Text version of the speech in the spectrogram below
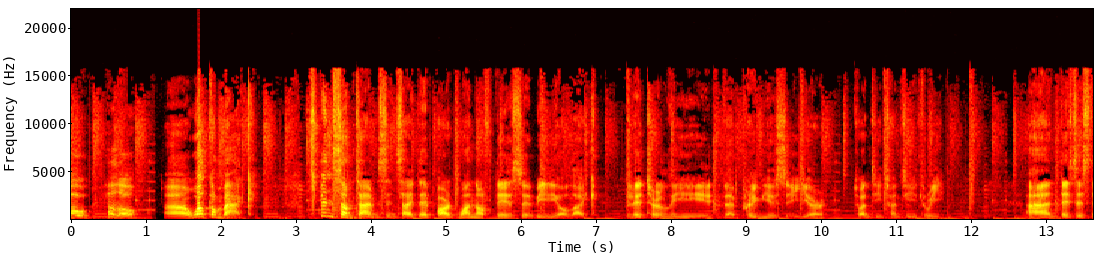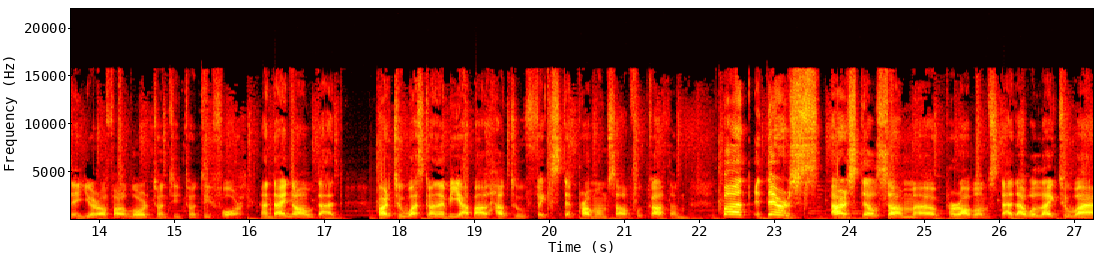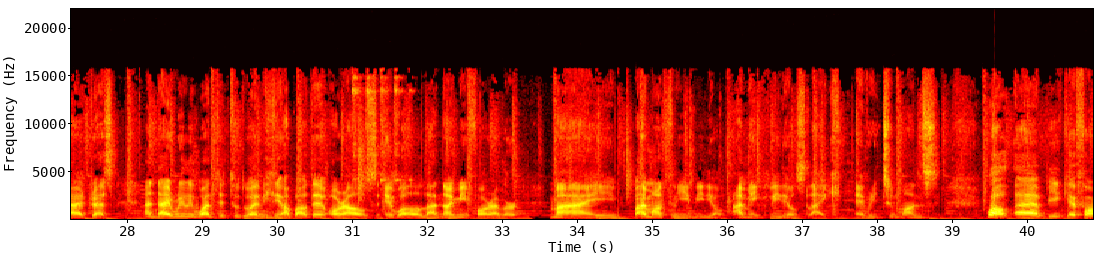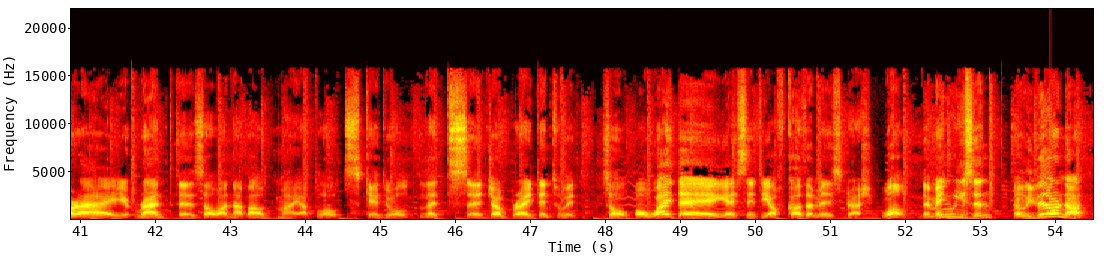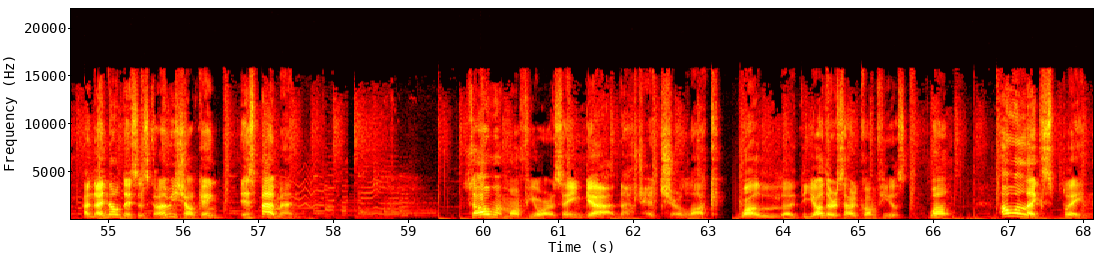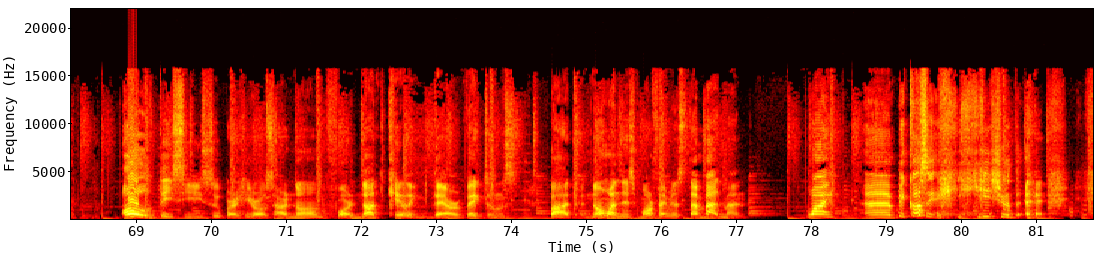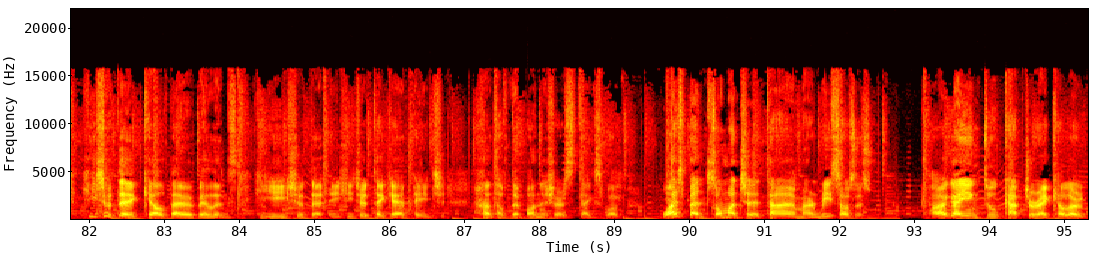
Oh, hello. Uh, welcome back. It's been some time since I did part 1 of this uh, video, like literally the previous year, 2023. And this is the year of our Lord 2024. And I know that part 2 was gonna be about how to fix the problems of Gotham. But there's are still some uh, problems that I would like to uh, address and I really wanted to do a video about it or else it will annoy me forever. My bi-monthly video. I make videos like every two months. Well, uh, before I rant uh, so on about my upload schedule, let's uh, jump right into it. So, oh, why the uh, city of Gotham is trash? Well, the main reason, believe it or not, and I know this is gonna be shocking, is Batman. Some of you are saying, yeah, no shit, Sherlock, while uh, the others are confused. Well, I will explain. All DC superheroes are known for not killing their victims, but no one is more famous than Batman. Why? Uh, because he, he should uh, he should uh, kill the villains. He should uh, he should take a page out of the Punisher's textbook why spend so much uh, time and resources trying to capture a killer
